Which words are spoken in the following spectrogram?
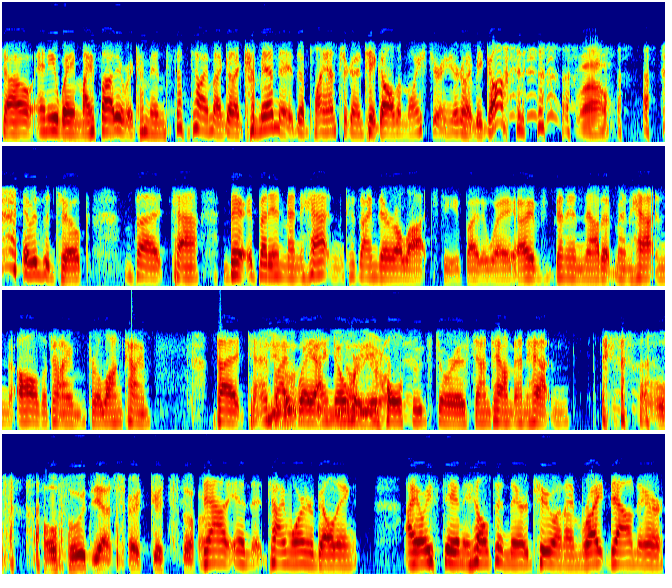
So anyway, my father would come in. Sometime I'm going to come in. The plants are going to take all the moisture, and you're going to be gone. wow. it was a joke, but uh, but in Manhattan, because I'm there a lot, Steve. By the way, I've been in and out at Manhattan all the time for a long time. But and by the way, I know, know where your Whole then. Food store is downtown Manhattan. Whole, Whole Foods, yes, very good store. Down in the Time Warner building. I always stay in the Hilton there too, and I'm right down there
